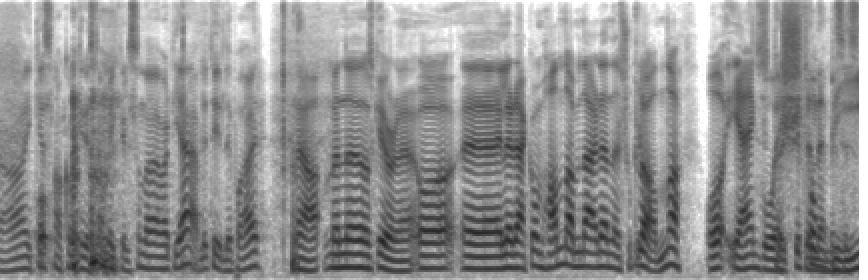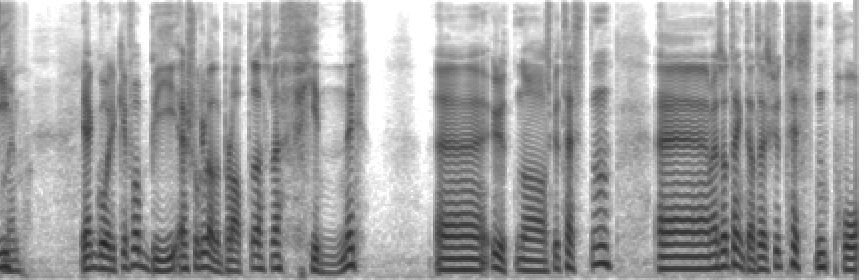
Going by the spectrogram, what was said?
Ja, ikke snakk om Christian Mikkelsen, det har jeg vært jævlig tydelig på her. Ja, men eh, nå skal jeg gjøre det. Og, eh, eller det er ikke om han, da, men det er denne sjokoladen. da Og jeg går Største ikke forbi. Jeg går ikke forbi en sjokoladeplate som jeg finner uh, uten å skulle teste den. Uh, men så tenkte jeg at jeg skulle teste den på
